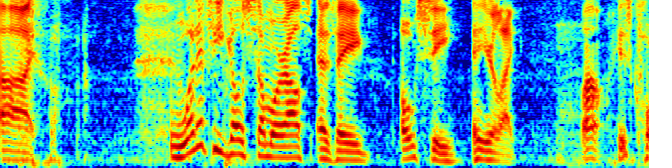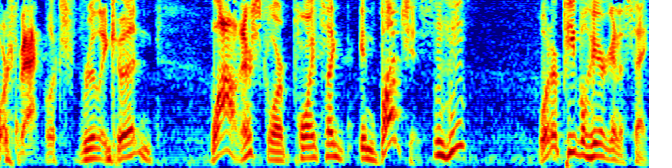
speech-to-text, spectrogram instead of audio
Uh, what if he goes somewhere else as a OC, and you're like, wow, his quarterback looks really good. Wow, they're scoring points like in bunches. Mm-hmm. What are people here going to say?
